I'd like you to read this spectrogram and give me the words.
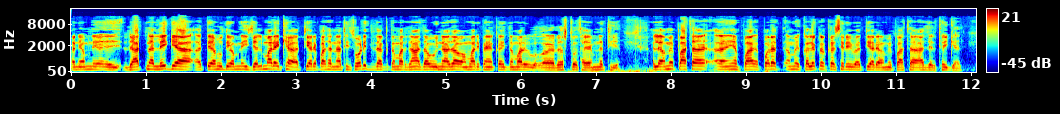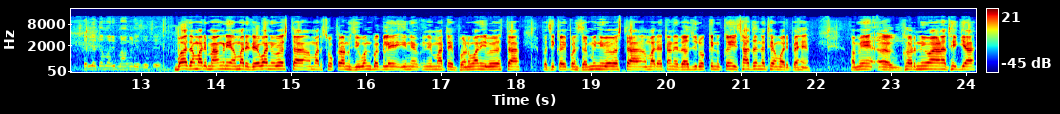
અને અમને રાતના લઈ ગયા. અત્યાર સુધી અમને જેલમાં રાખ્યા. અત્યારે પાછા નથી છોડી દીધા કે તમારે જ્યાં જવું ના જાઓ. અમારી પાસે કંઈ તમારો રસ્તો થાય એમ નથી. એટલે અમે પાછા અહીંયા પરત અમે કલેક્ટર કચેરી અત્યારે અમે પાછા હાજર થઈ ગયા. બસ અમારી માંગણી અમારી રહેવાની વ્યવસ્થા અમારા છોકરાનું જીવન બગલે એને એને માટે ભણવાની વ્યવસ્થા પછી કંઈ પણ જમીનની વ્યવસ્થા અમારે અટાણે રજી રોકીનું કંઈ સાધન નથી અમારી પાસે. અમે ઘર નિવાણા થઈ ગયા.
